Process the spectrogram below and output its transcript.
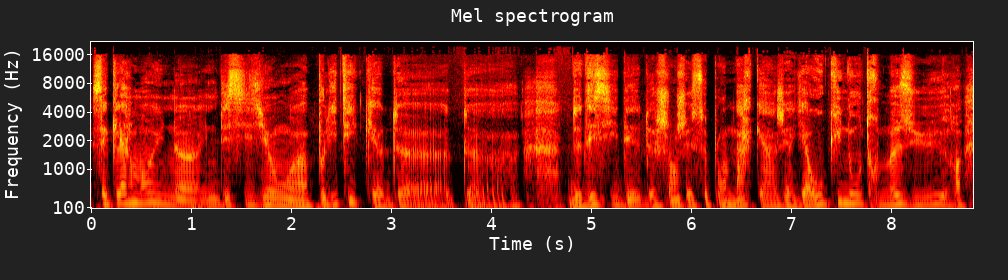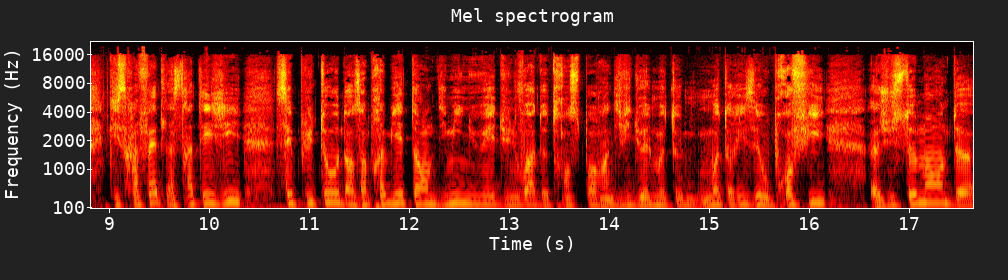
c'est clairement une, décision politique de, de, de décider de changer ce plan de marquage. Il n'y a aucune autre mesure qui sera faite. La stratégie, c'est plutôt, dans un premier temps, diminuer d'une voie de transport individuel motorisé au profit, justement, de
